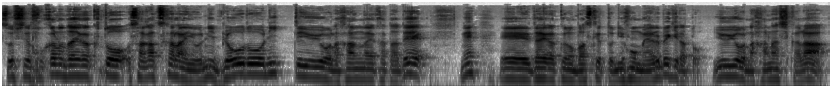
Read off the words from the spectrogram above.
そして他の大学と差がつかないように平等にっていうような考え方で、ね、えー、大学のバスケット日本もやるべきだというような話から、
